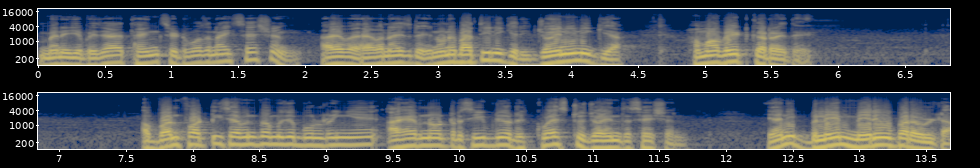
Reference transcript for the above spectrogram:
मैंने ये भेजा है thanks it was nice session I have nice day इन्होंने बात ही नहीं करी ज्वाइन ही नहीं किया। हम वहाँ वेट कर रहे थे। अब 147 पर मुझे बोल रही हैं I have not received your request to join the session यानी ब्लेम मेरे ऊपर है उल्टा।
